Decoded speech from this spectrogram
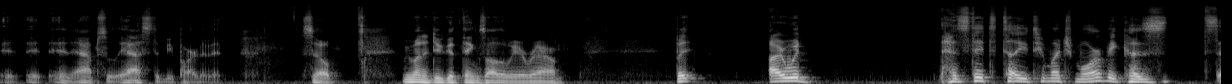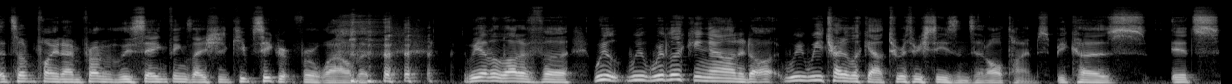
It, it, it absolutely has to be part of it. So we want to do good things all the way around. But I would hesitate to tell you too much more because at some point I'm probably saying things I should keep secret for a while. But we have a lot of uh, we we we're looking out at all. We we try to look out two or three seasons at all times because it's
